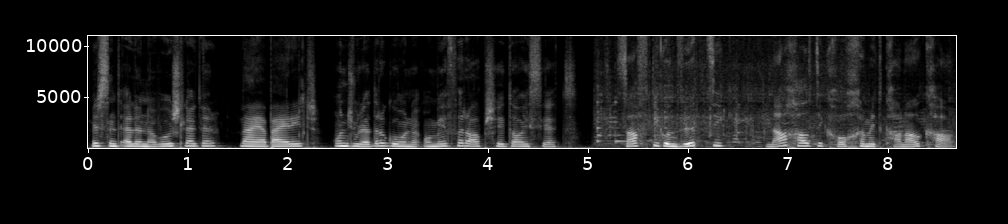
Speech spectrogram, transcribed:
Wir sind Elena Wuschläger. Maya Bayric. Und Julia Dragone und wir verabschieden uns jetzt. Saftig und würzig, nachhaltig kochen mit Kanal K.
